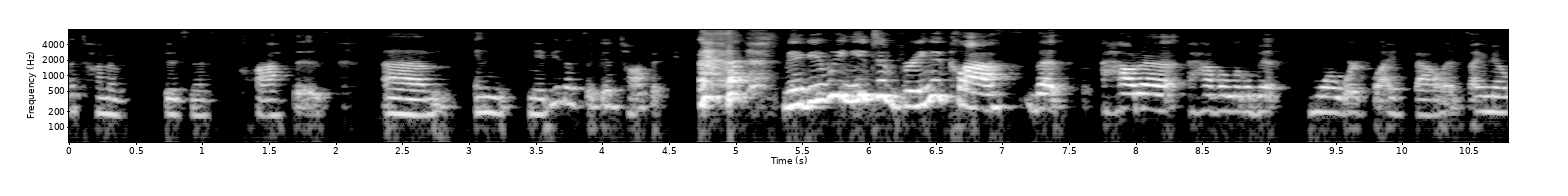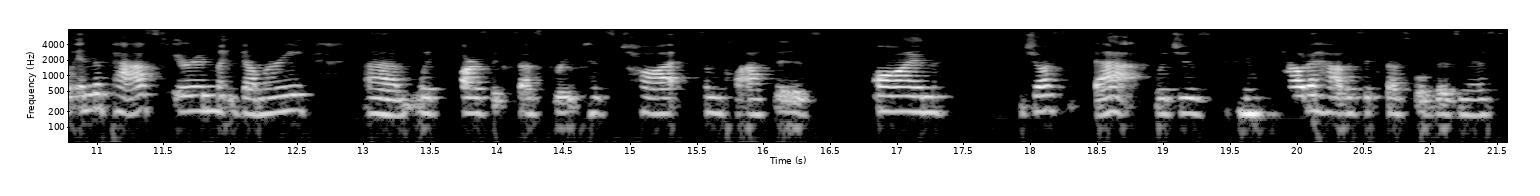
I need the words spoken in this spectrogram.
a ton of business classes. Um, and maybe that's a good topic. maybe we need to bring a class that's how to have a little bit more work life balance. I know in the past, Erin Montgomery um, with our success group has taught some classes on just that, which is mm-hmm. how to have a successful business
